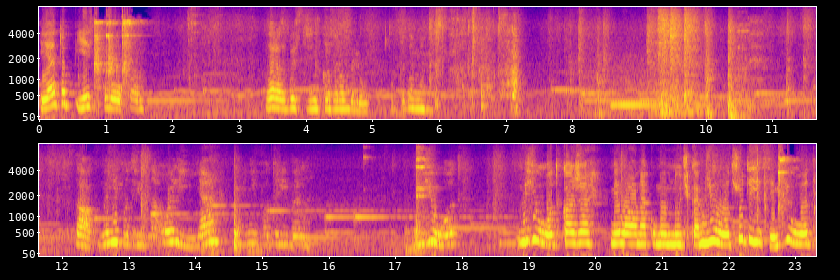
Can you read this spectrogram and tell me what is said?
І це є плохо. Зараз швидко зроблю. То буде в мене. Так, мені потрібна олія, мені потрібен м'йод. М'йод, каже Мілана, куми внучка. М'йод, що ти їси? М'йод.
